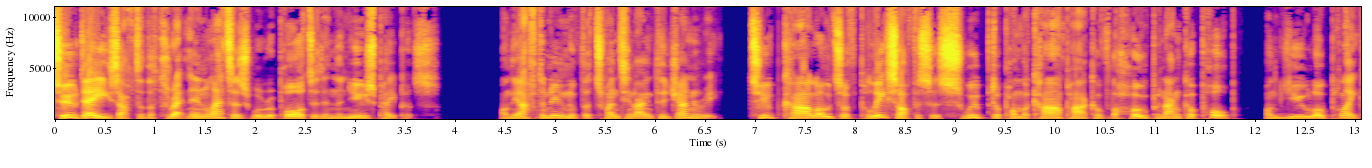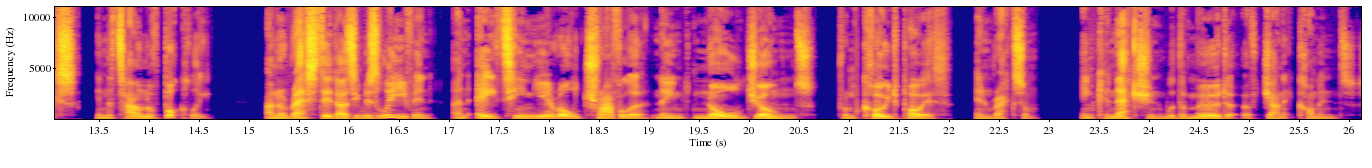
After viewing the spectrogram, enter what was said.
Two days after the threatening letters were reported in the newspapers, on the afternoon of the 29th of January, two carloads of police officers swooped upon the car park of the Hope and Anchor pub on Ewloe Place in the town of Buckley and arrested as he was leaving an 18 year old traveller named Noel Jones from Coedpoeth in Wrexham in connection with the murder of Janet Commins.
